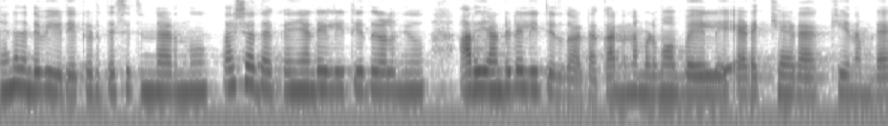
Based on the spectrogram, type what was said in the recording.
ഞാൻ അതിന്റെ വീഡിയോ ഒക്കെ എടുത്ത് വെച്ചിട്ടുണ്ടായിരുന്നു. പക്ഷെ അതൊക്കെ ഞാൻ ഡിലീറ്റ് ചെയ്ത് കളഞ്ഞു. അറിയാണ്ട് ഡിലീറ്റ് ചെയ്തതാണ് കേട്ടോ. കാരണം നമ്മുടെ മൊബൈലിൽ ഇടയ്ക്ക് ഇടയ്ക്ക് നമ്മുടെ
